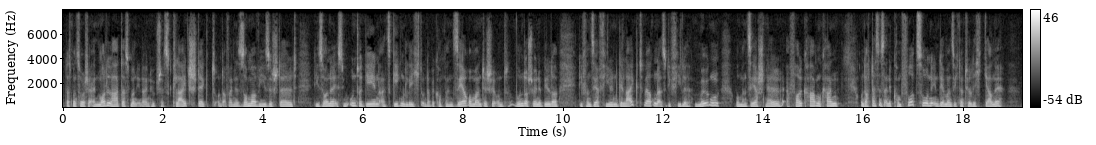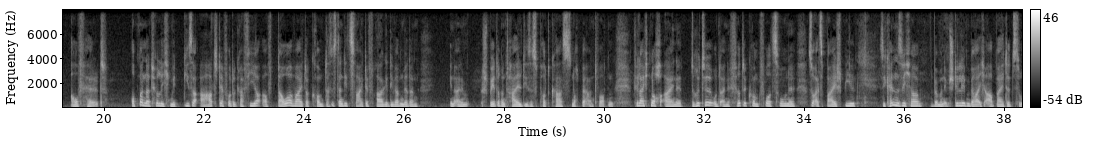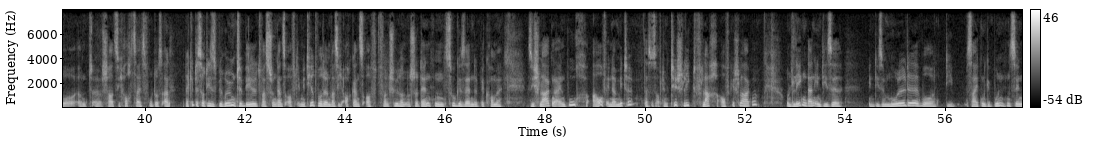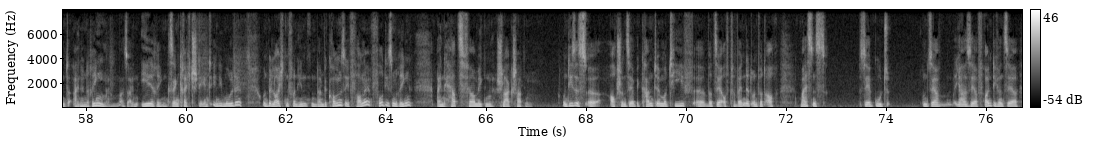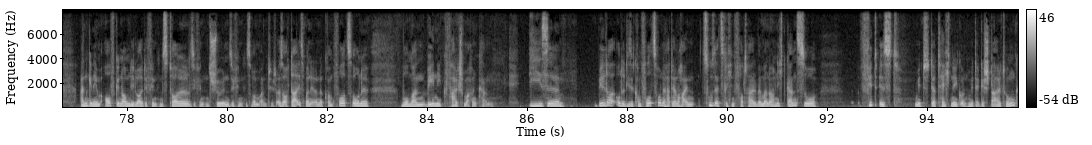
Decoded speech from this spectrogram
dass man zum Beispiel ein Model hat, das man in ein hübsches Kleid steckt und auf eine Sommerwiese stellt. Die Sonne ist im Untergehen als Gegenlicht und da bekommt man sehr romantische und wunderschöne Bilder, die von sehr vielen geliked werden, also die viele mögen, wo man sehr schnell Erfolg haben kann. Und auch das ist eine Komfortzone, in der man sich natürlich gerne aufhält. Ob man natürlich mit dieser Art der Fotografie auf Dauer weiterkommt, das ist dann die zweite Frage. Die werden wir dann in einem späteren Teil dieses Podcasts noch beantworten. Vielleicht noch eine dritte und eine vierte Komfortzone, so als Beispiel. Sie kennen sicher, wenn man im Stilllebenbereich arbeitet so, und äh, schaut sich Hochzeitsfotos an, da gibt es auch dieses berühmte Bild, was schon ganz oft imitiert wurde und was ich auch ganz oft von Schülern und Studenten zugesendet bekomme. Sie schlagen ein Buch auf in der Mitte, das es auf dem Tisch liegt, flach aufgeschlagen und legen dann in diese in diese Mulde, wo die Seiten gebunden sind, einen Ring, also einen Ehering, senkrecht stehend in die Mulde und beleuchten von hinten. Dann bekommen Sie vorne vor diesem Ring einen herzförmigen Schlagschatten. Und dieses äh, auch schon sehr bekannte Motiv äh, wird sehr oft verwendet und wird auch meistens sehr gut und sehr, ja, sehr freundlich und sehr angenehm aufgenommen. Die Leute finden es toll, sie finden es schön, sie finden es romantisch. Also auch da ist man in einer Komfortzone wo man wenig falsch machen kann. Diese Bilder oder diese Komfortzone hat ja noch einen zusätzlichen Vorteil. Wenn man noch nicht ganz so fit ist mit der Technik und mit der Gestaltung,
